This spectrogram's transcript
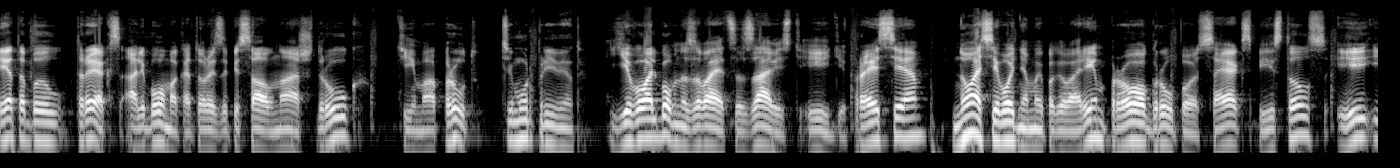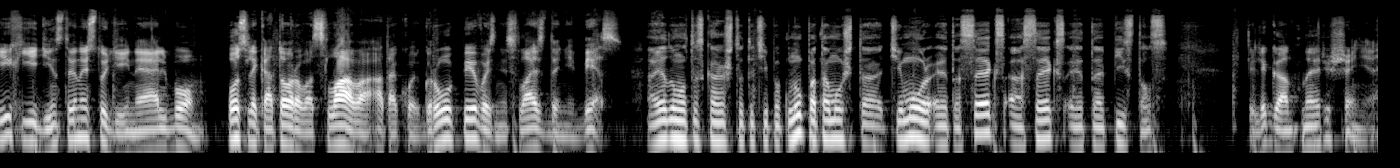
это был трек с альбома, который записал наш друг Тима Прут. Тимур, привет. Его альбом называется «Зависть и депрессия». Ну а сегодня мы поговорим про группу Sex Pistols и их единственный студийный альбом, после которого слава о такой группе вознеслась до небес. А я думал, ты скажешь что-то типа, ну, потому что Тимур — это секс, а секс — это Pistols. Элегантное решение.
